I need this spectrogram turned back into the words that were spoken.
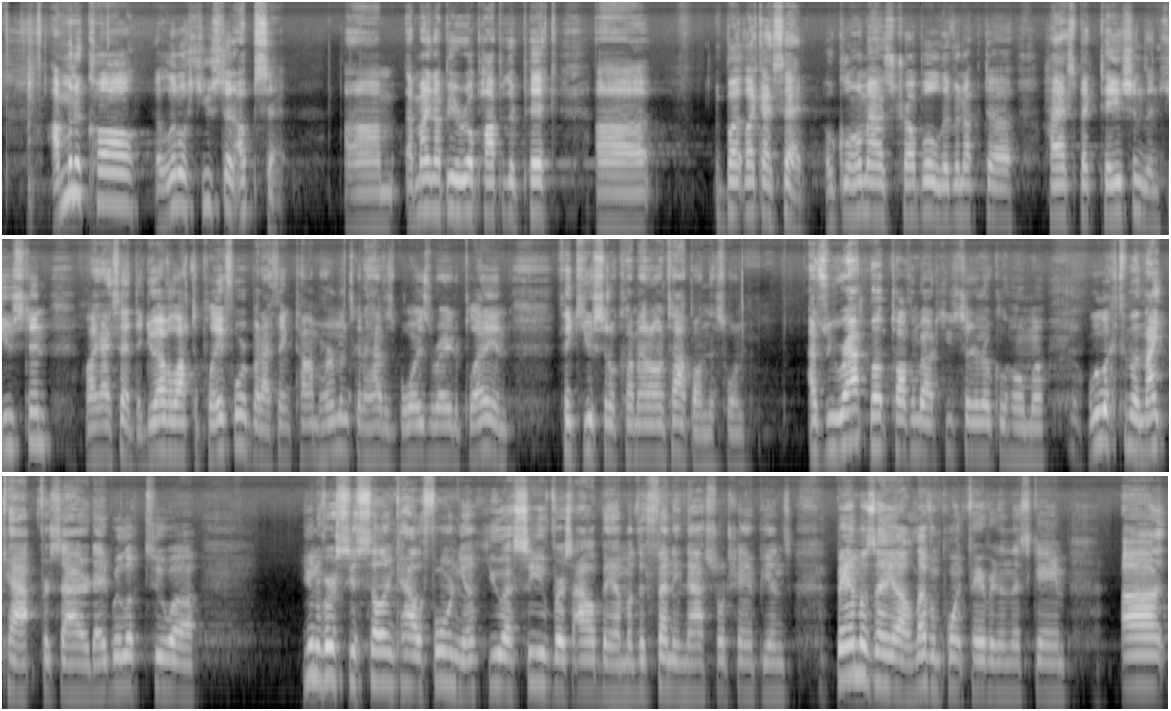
I'm going to call a little Houston upset. Um, that might not be a real popular pick, uh, but like I said, Oklahoma has trouble living up to high expectations, in Houston, like I said, they do have a lot to play for, but I think Tom Herman's going to have his boys ready to play, and I think Houston will come out on top on this one. As we wrap up talking about Houston and Oklahoma, we look to the nightcap for Saturday. We look to uh, University of Southern California, USC versus Alabama, defending national champions. Bama's a uh, 11 point favorite in this game. Uh,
